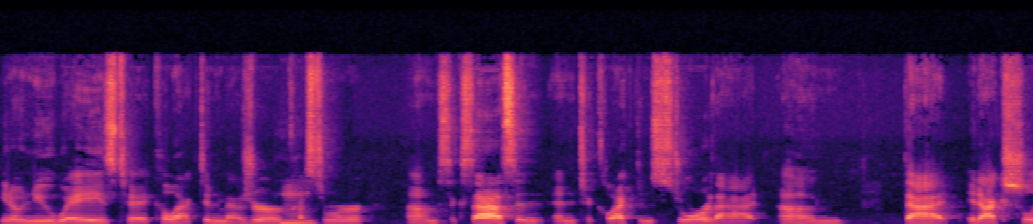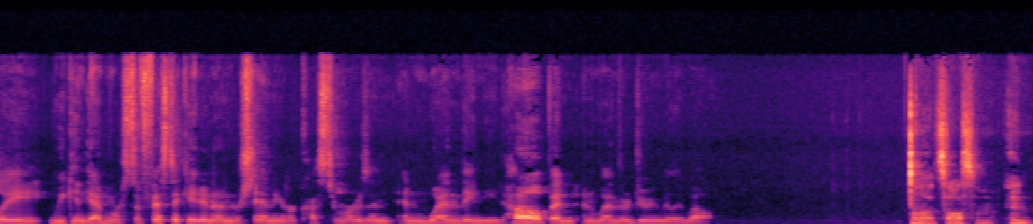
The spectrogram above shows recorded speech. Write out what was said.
you know new ways to collect and measure mm. customer um, success and and to collect and store that um, that it actually we can get more sophisticated in understanding our customers and and when they need help and, and when they're doing really well oh that's awesome and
